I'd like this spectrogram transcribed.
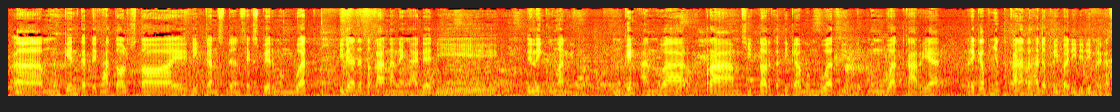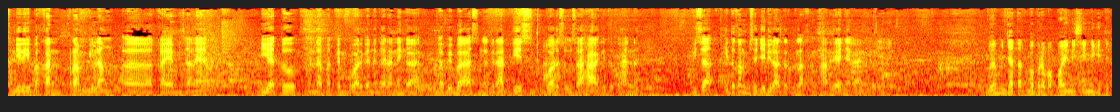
eh, mungkin ketika Tolstoy, Dickens dan Shakespeare membuat tidak ada tekanan yang ada di di lingkungan gitu mungkin Anwar, Pram, Sitor ketika membuat itu membuat karya mereka punya tekanan terhadap pribadi diri mereka sendiri bahkan Pram bilang eh, kayak misalnya dia tuh mendapatkan keluarga negaranya nggak nggak bebas nggak gratis gua harus usaha gitu kan Nah, bisa itu kan bisa jadi latar belakang karyanya kan Iya. Gue mencatat beberapa poin di sini gitu.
